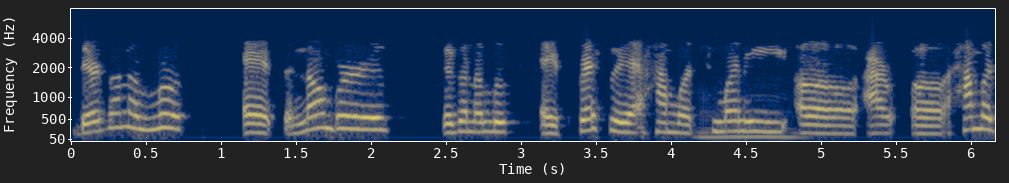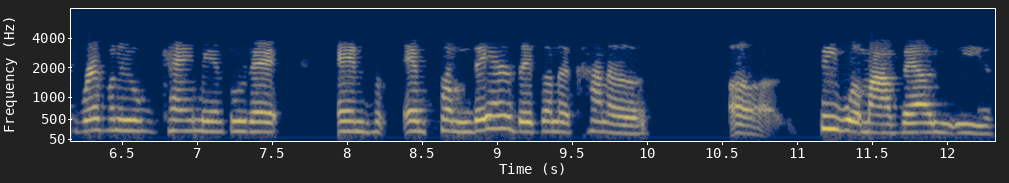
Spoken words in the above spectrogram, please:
they're gonna look at the numbers. They're gonna look especially at how much money, uh, I, uh, how much revenue came in through that, and and from there they're gonna kind of uh see what my value is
